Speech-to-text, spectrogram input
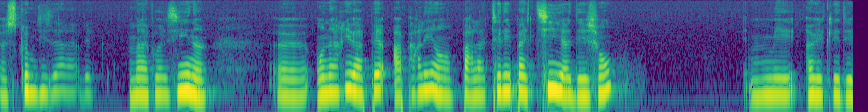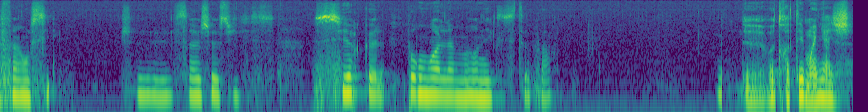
Euh, ce que me disait avec ma voisine, euh, on arrive à, parler par la télépathie à des gens, mais avec les défunts aussi. ça, je suis sûre que pour moi, la mort n'existe pas. De votre témoignage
